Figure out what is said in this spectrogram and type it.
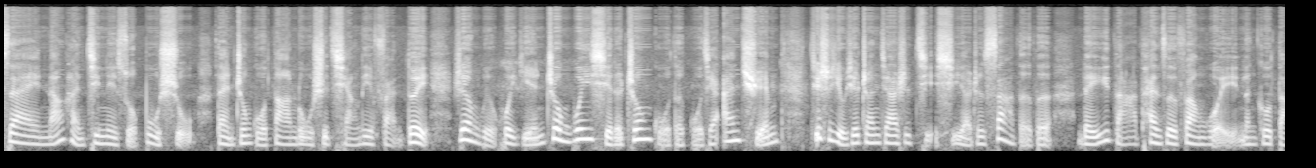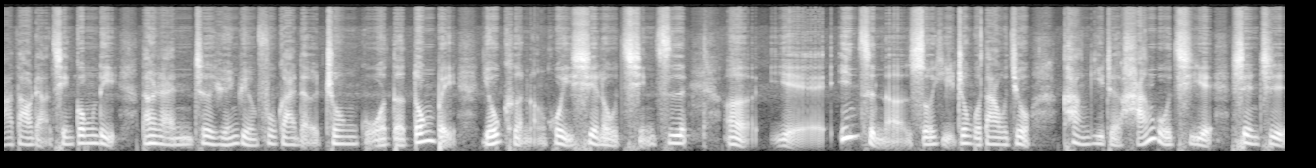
在南海境内所部署，但中国大陆是强烈反对，认为会严重威胁了中国的国家安全。其实有些专家是解析啊，这萨德的雷达探测范围能够达到两千公里，当然这远远覆盖了中国的东北，有可能会泄露情资。呃，也因此呢，所以中国大陆就抗议着韩国企业，甚至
